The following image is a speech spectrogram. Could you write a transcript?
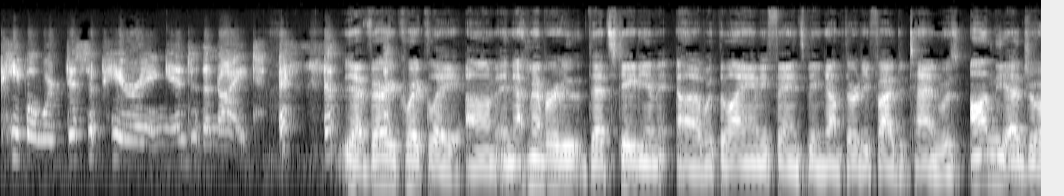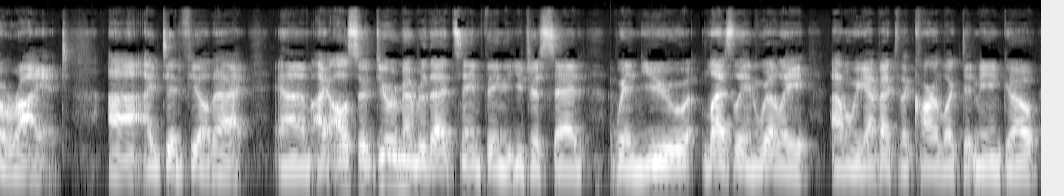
people were disappearing into the night. Yeah, very quickly. Um, and I remember that stadium uh, with the Miami fans being down 35 to 10 was on the edge of a riot. Uh, I did feel that. Um, I also do remember that same thing that you just said when you, Leslie, and Willie, uh, when we got back to the car, looked at me and go,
